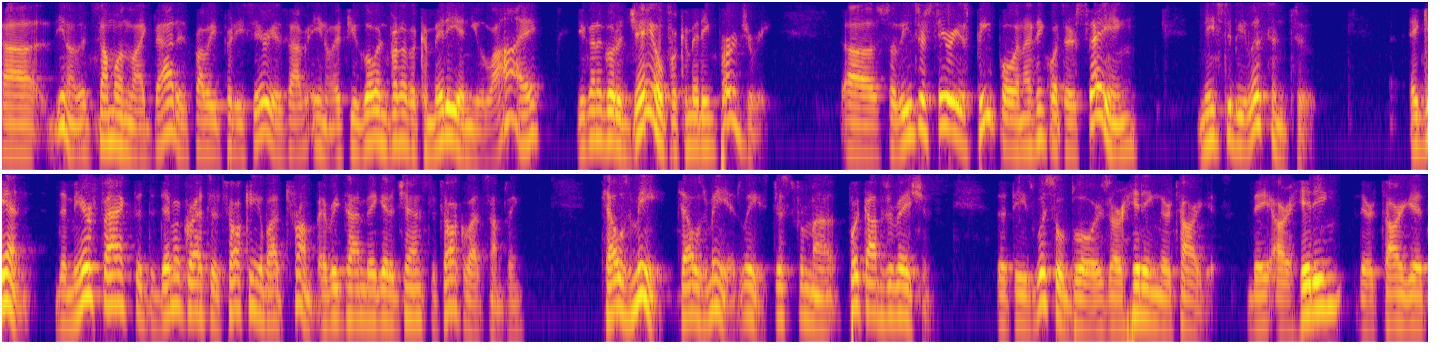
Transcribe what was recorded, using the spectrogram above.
uh, you know, that someone like that is probably pretty serious. I, you know, if you go in front of a committee and you lie, you're going to go to jail for committing perjury. Uh, so these are serious people, and I think what they're saying needs to be listened to. Again, the mere fact that the Democrats are talking about Trump every time they get a chance to talk about something tells me, tells me at least, just from a quick observation, that these whistleblowers are hitting their targets. They are hitting their targets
